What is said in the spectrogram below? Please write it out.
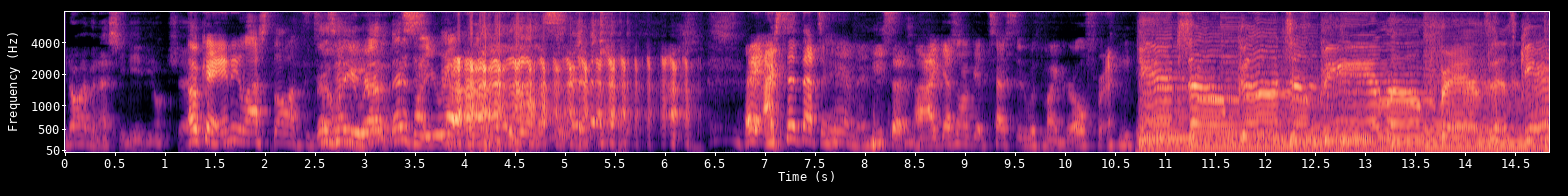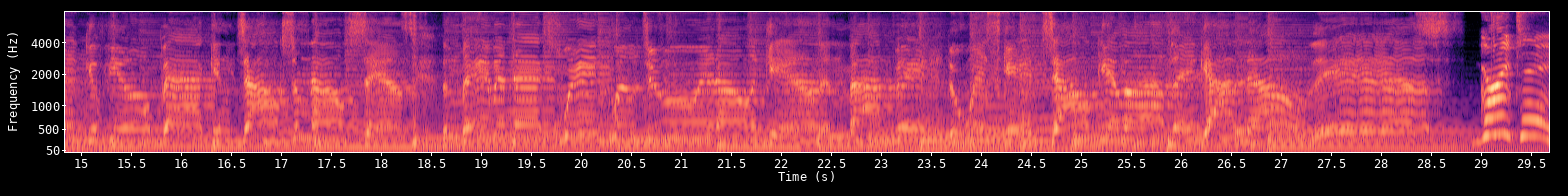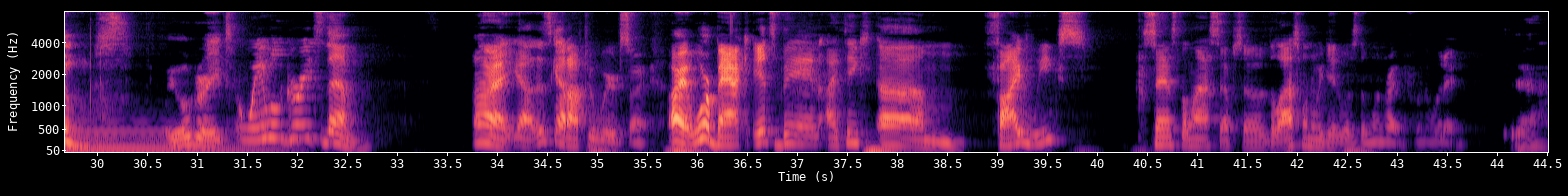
You don't have an STD if you don't check. Okay, any last thoughts? That's how you wrap. That is how you wrap. hey, I said that to him, and he said, "I guess I'll get tested with my girlfriend." It's so good to be among friends. Let's kick a few back and talk some nonsense. Then maybe next week we'll do it all again. It might be the whiskey talking, but I think I know this. Greetings. We will greet. We will greet them. All right, yeah, this got off to a weird start. All right, we're back. It's been, I think, um, five weeks since the last episode. The last one we did was the one right before the wedding. Yeah.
